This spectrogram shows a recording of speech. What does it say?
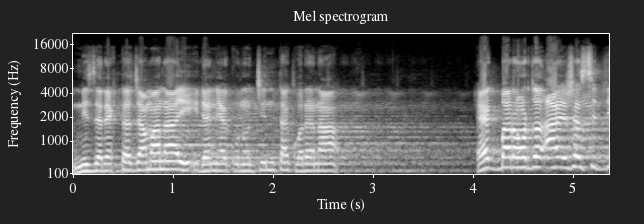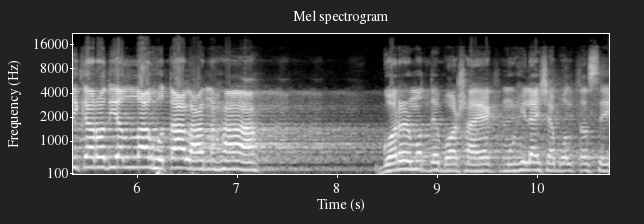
নিজের একটা জামা নাই, এটা নিয়ে কোনো চিন্তা করে না। একবার হরজত আয়েশা সিদ্দিকা রদি আল্লাহ আনহা ঘরের মধ্যে বসা এক মহিলা এসে বলতেছে,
